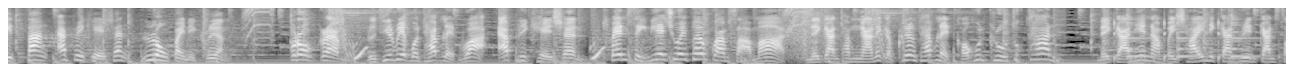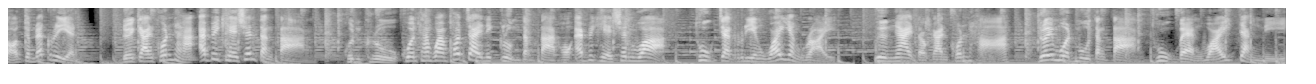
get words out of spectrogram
ติดตั้งแอปพลิเคชันลงไปในเครื่อง โปรแกรม หรือที่เรียกบนแท็บเล็ตว่าแอปพลิเคชัน เป็นสิ่งที่จะช่วยเพิ่มความสามารถ ในการทำงานให้กับเครื่องแท็บเล็ตของคุณครูทุกท่าน ในการที่จะนำไปใช้ในการเรียนการสอนกับนักเรียน โดยการค้นหาแอปพลิเคชันต่างๆ คุณครูควรทำความเข้าใจในกลุ่มต่างๆ ของแอปพลิเคชันว่า ถูกจัดเรียงไว้อย่างไร เพื่อง่ายต่อการค้นหา โดยหมวดหมู่ต่างๆ ถูกแบ่งไว้ดังนี้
